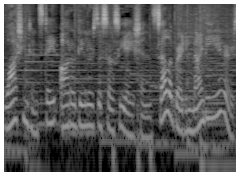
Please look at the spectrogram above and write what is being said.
Washington State Auto Dealers Association, celebrating 90 years.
